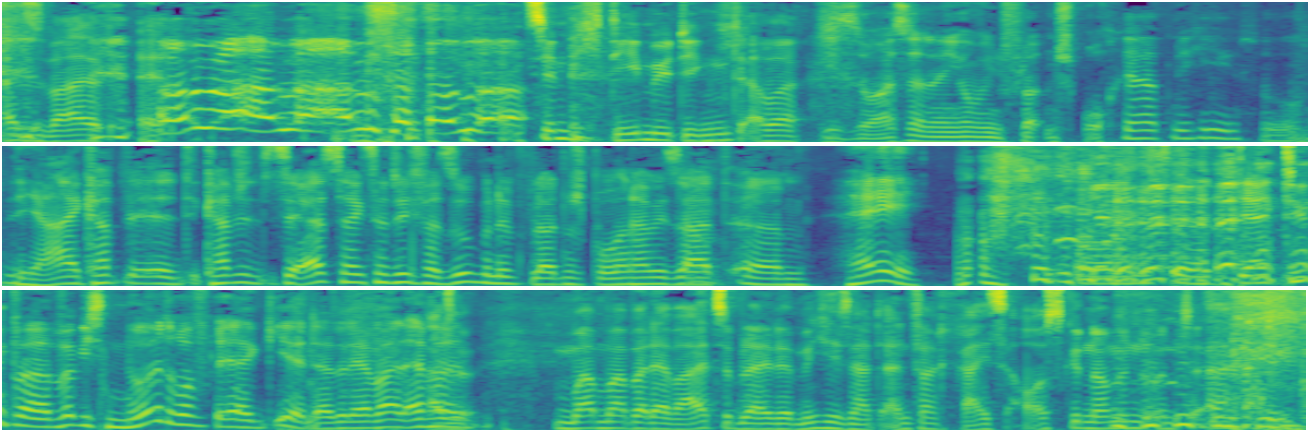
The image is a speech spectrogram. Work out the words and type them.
Also es war äh, ziemlich demütigend, aber Wieso hast du da nicht irgendwie einen flotten Spruch gehabt, Michi? So. Ja, ich habe ich hab zuerst hab ich's natürlich versucht mit dem Flirtenspruch und habe gesagt, ähm, hey. Und äh, der Typ war wirklich null drauf reagiert. Also der war halt einfach. Also, um mal bei der Wahl zu bleiben, der Michi hat einfach Reis ausgenommen und äh,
